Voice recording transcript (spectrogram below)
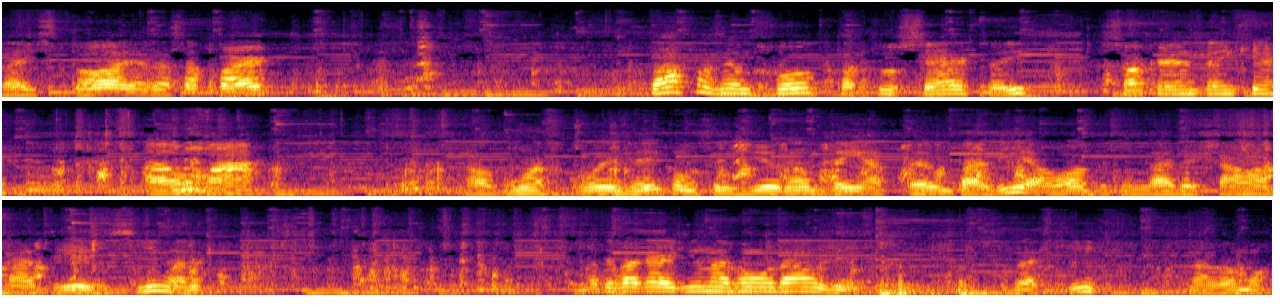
da história dessa parte. Tá fazendo fogo, tá tudo certo aí. Só que a gente tem que arrumar algumas coisas aí, como vocês viram, não tem a tampa ali, é óbvio que não dá deixar uma madeira em cima, né? Mas devagarzinho nós vamos dar um jeito. Isso daqui nós vamos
